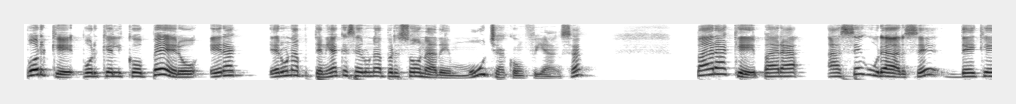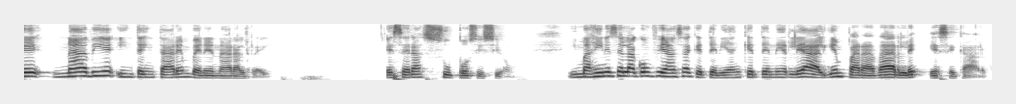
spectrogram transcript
¿Por qué? Porque el copero era una, tenía que ser una persona de mucha confianza. ¿Para qué? Para asegurarse de que nadie intentara envenenar al rey. Esa era su posición. Imagínense la confianza que tenían que tenerle a alguien para darle ese cargo.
